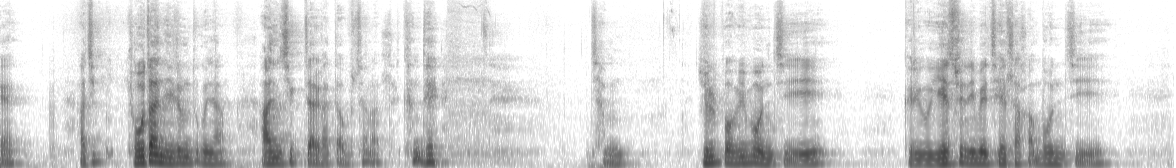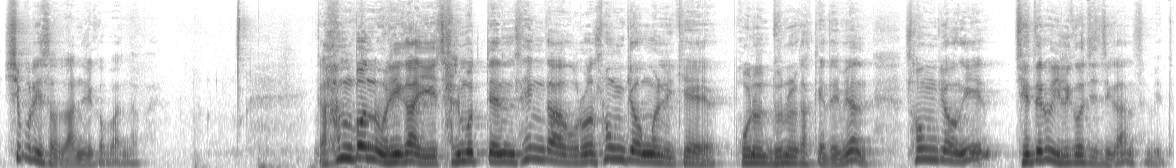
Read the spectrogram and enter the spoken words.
예. 아직 교단 이름도 그냥 안식자를 갖다 붙여놨어요. 근데 참 율법이 뭔지 그리고 예수님의 제사가 뭔지 히브리서도 안 읽어봤나 봐요. 그러니까 한 번 우리가 이 잘못된 생각으로 성경을 이렇게 보는 눈을 갖게 되면 성경이 제대로 읽어지지가 않습니다.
